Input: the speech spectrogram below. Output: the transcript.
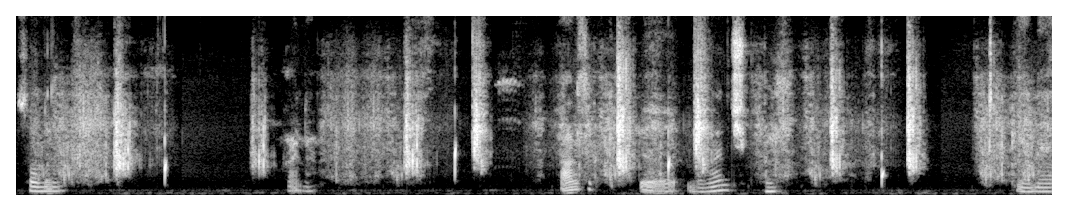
Sanırım. Aynen. Artık e, neden çıkmıyor? Yani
